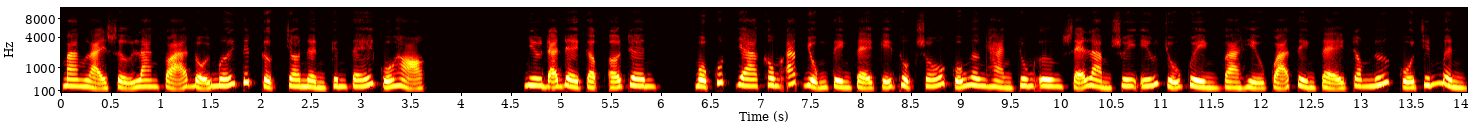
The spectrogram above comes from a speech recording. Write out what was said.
mang lại sự lan tỏa đổi mới tích cực cho nền kinh tế của họ. Như đã đề cập ở trên, Một quốc gia không áp dụng tiền tệ kỹ thuật số của ngân hàng trung ương sẽ làm suy yếu chủ quyền và hiệu quả tiền tệ trong nước của chính mình,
